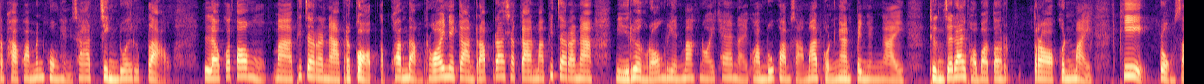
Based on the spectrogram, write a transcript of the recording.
สภาความมั่นคงแห่งชาติจริงด้วยหรือเปล่า แล้วก็ต้องมาพิจารณาประกอบกับความด่างพร้อยในการรับราชการมาพิจารณา มีเรื่องร้องเรียนมากน้อยแค่ไหนความรู้ความสามารถผลงานเป็นยังไง ถึงจะได้ผบตรคนใหม่ ที่โปร่งใส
